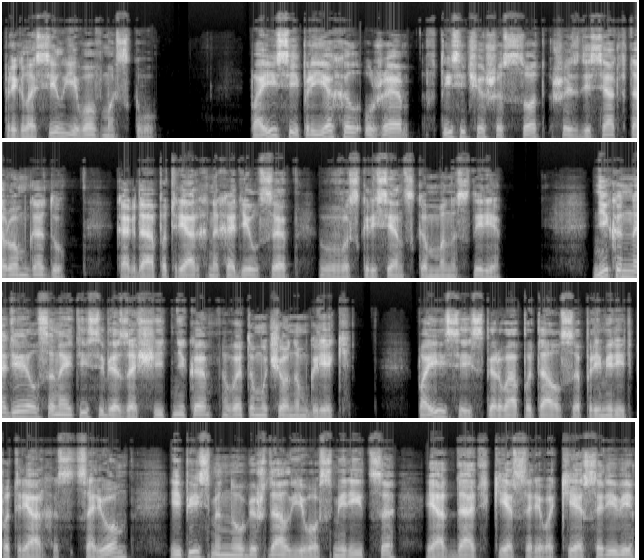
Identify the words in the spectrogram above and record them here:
пригласил его в Москву. Паисий приехал уже в 1662 году, когда патриарх находился в Воскресенском монастыре. Никон надеялся найти себе защитника в этом ученом греке. Паисий сперва пытался примирить патриарха с царем и письменно убеждал его смириться и отдать Кесарева Кесареве,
